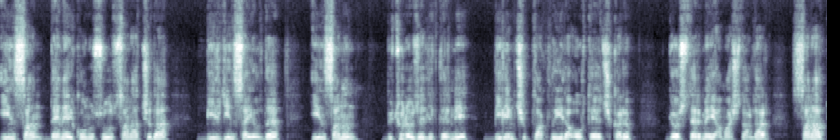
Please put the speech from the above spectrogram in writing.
İnsan deney konusu sanatçı da bilgin sayıldı. İnsanın bütün özelliklerini bilim çıplaklığıyla ortaya çıkarıp göstermeyi amaçlarlar. Sanat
